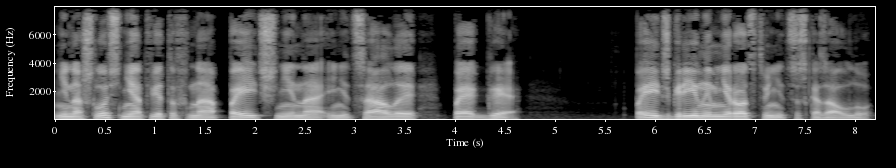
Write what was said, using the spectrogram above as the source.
Не нашлось ни ответов на Пейдж, ни на инициалы ПГ. «Пейдж Грин им не родственница», — сказал Лу.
